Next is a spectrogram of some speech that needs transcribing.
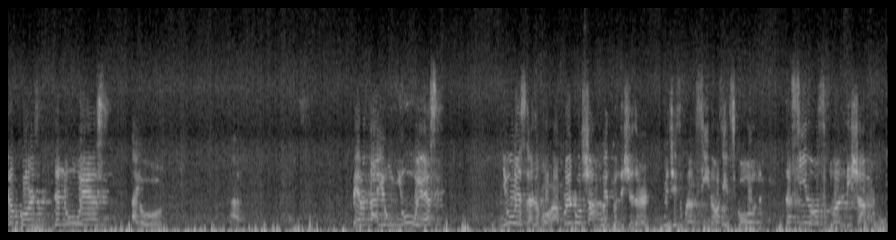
And of course, the newest, ay oh, meron tayong newest, newest, ano po, uh, purple shampoo and conditioner, which is from Sinos. It's called the Sinos Blondie Shampoo.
